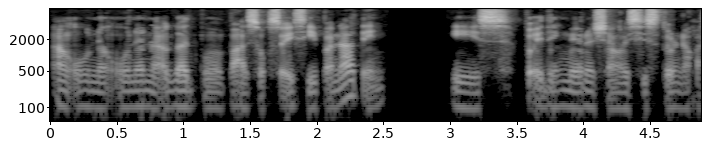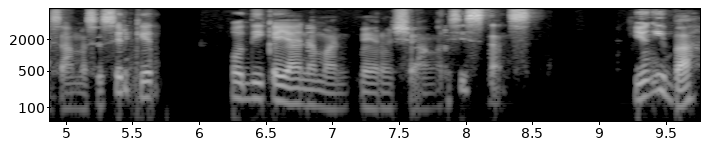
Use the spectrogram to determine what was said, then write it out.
ang unang-una na agad pumapasok sa isipan natin is pwedeng meron siyang resistor na kasama sa circuit o di kaya naman meron siyang resistance. Yung iba,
